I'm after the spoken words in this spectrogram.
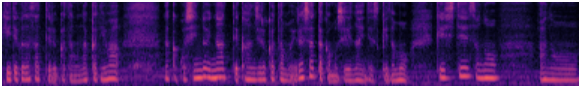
聞いてくださってる方の中にはなんかこうしんどいなって感じる方もいらっしゃったかもしれないんですけども決してそのあの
